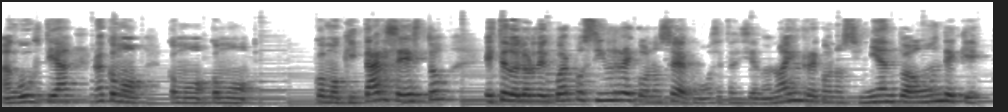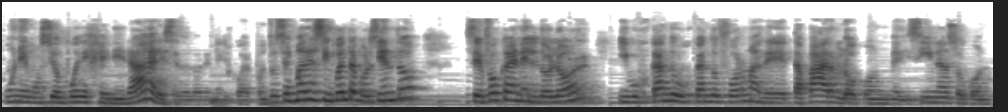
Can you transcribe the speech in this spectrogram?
angustia. No es como, como, como, como quitarse esto, este dolor del cuerpo sin reconocer, como vos estás diciendo. No hay un reconocimiento aún de que una emoción puede generar ese dolor en el cuerpo. Entonces, más del 50% se enfoca en el dolor y buscando, buscando formas de taparlo con medicinas o con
